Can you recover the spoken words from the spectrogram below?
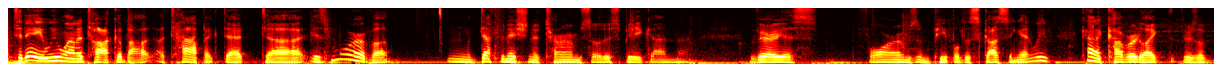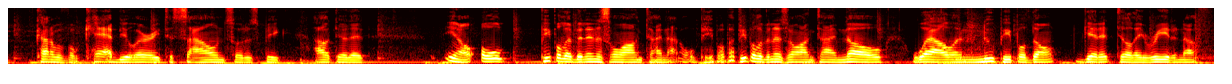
today we want to talk about a topic that uh, is more of a mm, definition of terms, so to speak, on uh, various forums and people discussing it. We've kind of covered like there's a kind of a vocabulary to sound, so to speak, out there that you know old people that have been in this a long time, not old people, but people that have been in this a long time know well, and new people don't get it till they read enough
